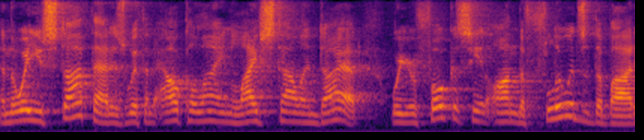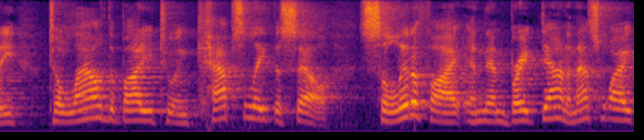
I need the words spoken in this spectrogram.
And the way you stop that is with an alkaline lifestyle and diet where you're focusing on the fluids of the body to allow the body to encapsulate the cell, solidify, and then break down. And that's why,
